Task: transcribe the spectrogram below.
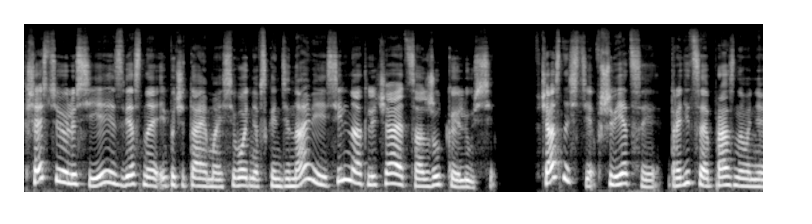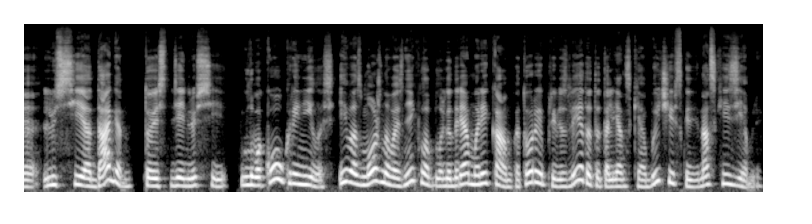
К счастью, Люсия, известная и почитаемая сегодня в Скандинавии, сильно отличается от жуткой Люси. В частности, в Швеции традиция празднования Люсия Даган, то есть День Люсии, глубоко укоренилась и, возможно, возникла благодаря морякам, которые привезли этот итальянский обычай в скандинавские земли.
